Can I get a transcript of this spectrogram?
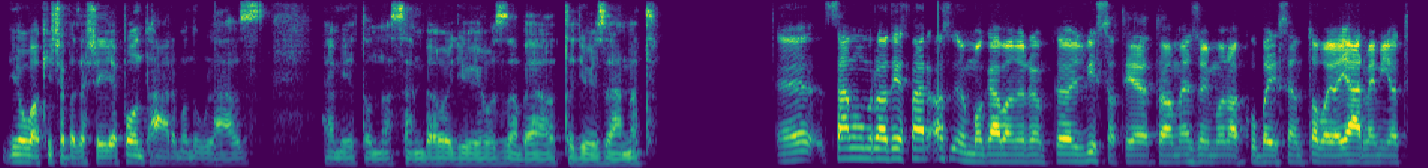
jóval kisebb az esélye, pont 3 0 az Hamiltonnal szembe, hogy ő hozza be a győzelmet. Számomra azért már az önmagában örömtől, hogy visszatért a mezőny Monakóba, hiszen tavaly a járvány miatt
